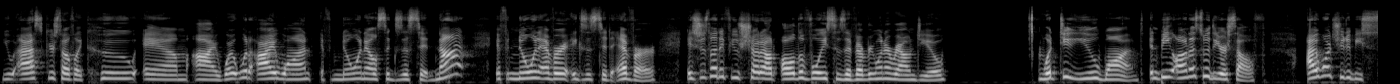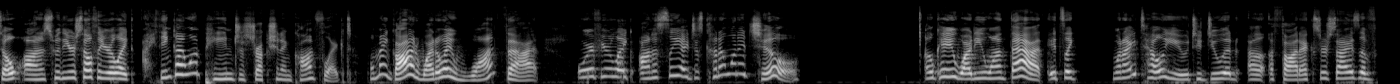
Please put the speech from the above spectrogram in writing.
you ask yourself like who am I? What would I want if no one else existed? Not if no one ever existed ever. It's just that if you shut out all the voices of everyone around you, what do you want? And be honest with yourself. I want you to be so honest with yourself that you're like, I think I want pain, destruction, and conflict. Oh my God, why do I want that? Or if you're like, honestly, I just kind of want to chill. Okay, why do you want that? It's like when I tell you to do an, a, a thought exercise of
